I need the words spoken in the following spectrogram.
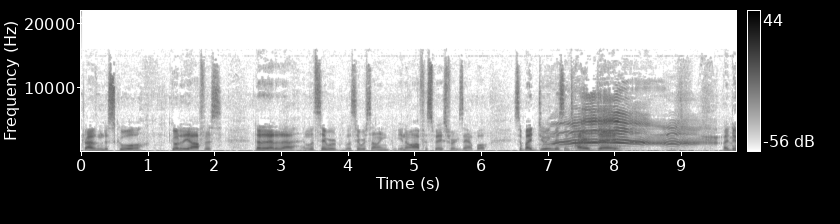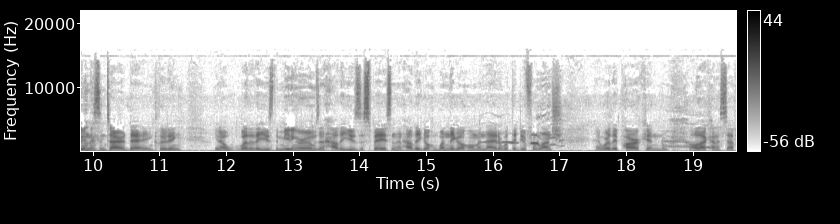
drive them to school, go to the office, da da da da da. And let's say we're let's say we're selling you know office space for example. So by doing this entire day, by doing this entire day, including you know whether they use the meeting rooms and how they use the space, and then how they go when they go home at night or what they do for lunch and where they park and all that kind of stuff,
